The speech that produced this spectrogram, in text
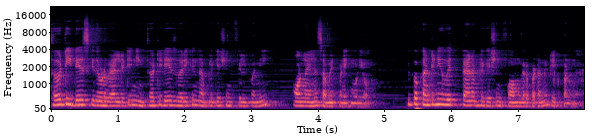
தேர்ட்டி டேஸ்க்கு இதோட வேலிடிட்டி நீங்கள் தேர்ட்டி டேஸ் வரைக்கும் இந்த அப்ளிகேஷன் ஃபில் பண்ணி ஆன்லைனில் சப்மிட் பண்ணிக்க முடியும். இப்போ கண்டினியூ வித் பேன் அப்ளிகேஷன் ஃபார்ம்ங்கிற பட்டனை கிளிக் பண்ணுங்கள்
